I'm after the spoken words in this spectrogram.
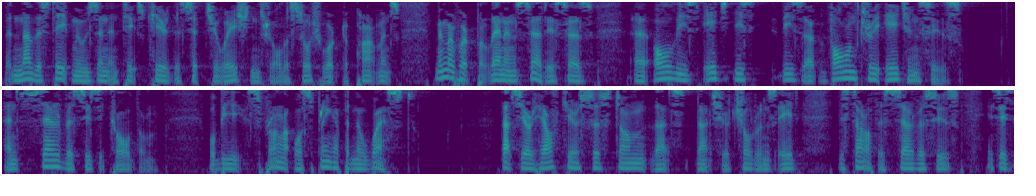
But now the state moves in and takes care of the situation through all the social work departments. Remember what Lenin said? He says, uh, all these, age, these, these uh, voluntary agencies and services, he called them, will be sprung up, will spring up in the West. That's your healthcare system. That's, that's your children's aid. They start off as services. It says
